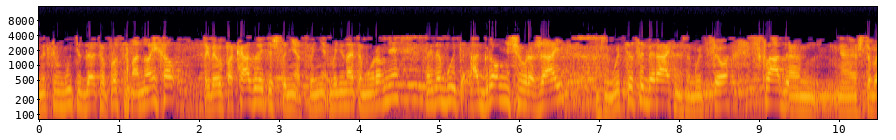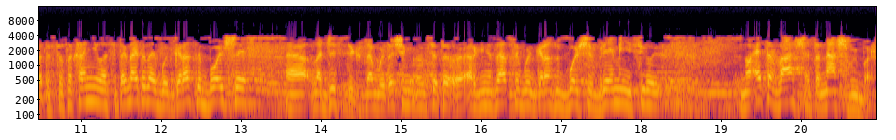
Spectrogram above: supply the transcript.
Но если вы будете задать вопросы манойхал, тогда вы показываете, что нет, вы не, вы не на этом уровне, тогда будет огромнейший урожай, нужно будет все собирать, нужно будет все складывать, эм, э, чтобы это все сохранилось, и тогда и тогда будет гораздо больше э, logistics, да, будет очень, вся эта организация будет гораздо больше времени, силы. Но это ваш, это наш выбор.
